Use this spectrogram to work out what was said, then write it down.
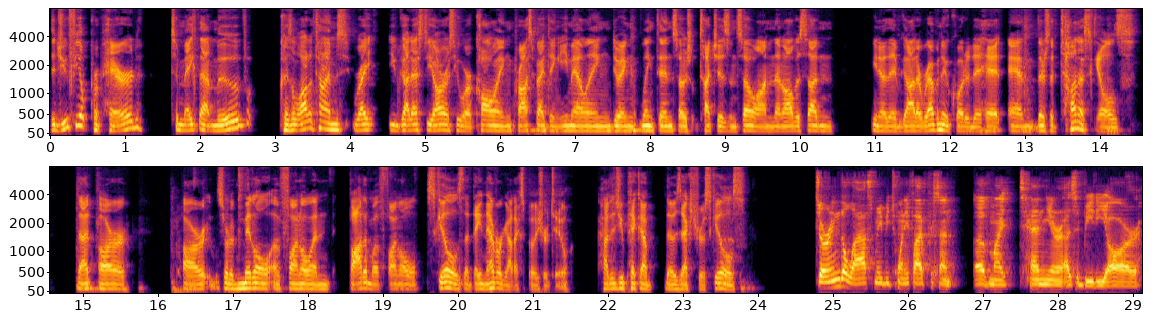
did you feel prepared to make that move? Because a lot of times, right, you've got SDRs who are calling, prospecting, emailing, doing LinkedIn social touches, and so on. And then all of a sudden, you know, they've got a revenue quota to hit, and there's a ton of skills that are are sort of middle of funnel and bottom of funnel skills that they never got exposure to. How did you pick up those extra skills? During the last maybe 25% of my tenure as a BDR,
